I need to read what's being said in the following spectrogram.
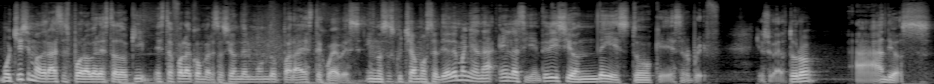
Muchísimas gracias por haber estado aquí. Esta fue la conversación del mundo para este jueves y nos escuchamos el día de mañana en la siguiente edición de esto que es el Brief. Yo soy Arturo. Adiós.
